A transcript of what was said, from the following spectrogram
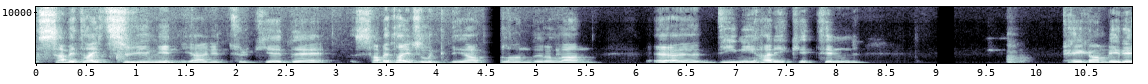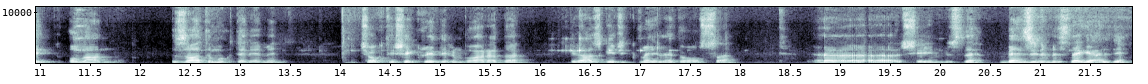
Sabetay Tzvi'nin yani Türkiye'de Sabetaycılık diye adlandırılan e, dini hareketin peygamberi olan Zat-ı Muhterem'in çok teşekkür ederim bu arada biraz gecikmeyle de olsa e, şeyimizde benzinimizde geldi.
